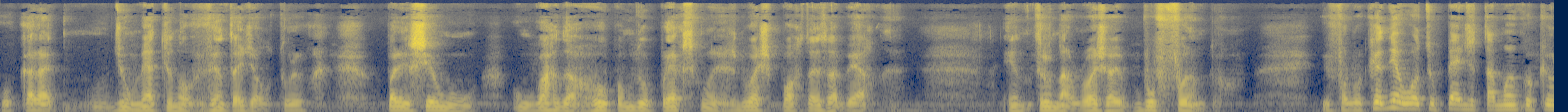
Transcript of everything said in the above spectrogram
O cara de 1,90m de altura, parecia um, um guarda-roupa, um duplex com as duas portas abertas. Entrou na loja bufando e falou: cadê o outro pé de tamanco que eu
